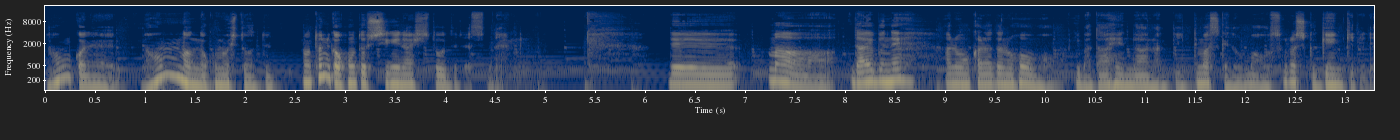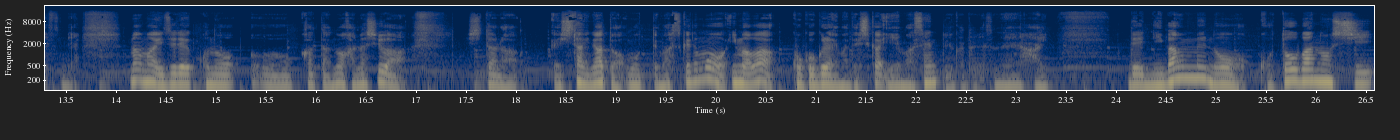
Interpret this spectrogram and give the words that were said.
なんかね、何なんだこの人って、まあ、とにかく本当不思議な人でですね。で、まあ、だいぶね、あの、体の方も今大変だなんて言ってますけど、まあ、恐ろしく元気でですね、まあまあ、いずれこの方の話はしたら、したいなとは思ってますけども、今はここぐらいまでしか言えませんという方ですね。はい。で2番目の言葉の詩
